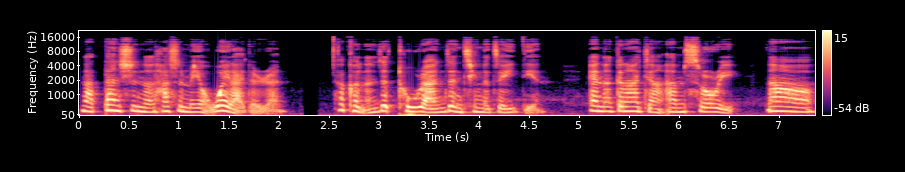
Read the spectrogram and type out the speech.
那但是呢，他是没有未来的人，他可能认突然认清了这一点。安娜跟他讲 "I'm sorry"，那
